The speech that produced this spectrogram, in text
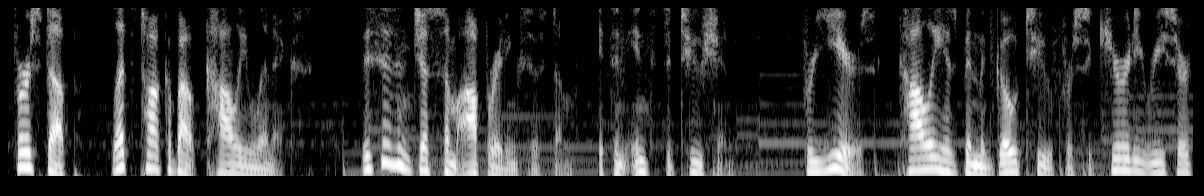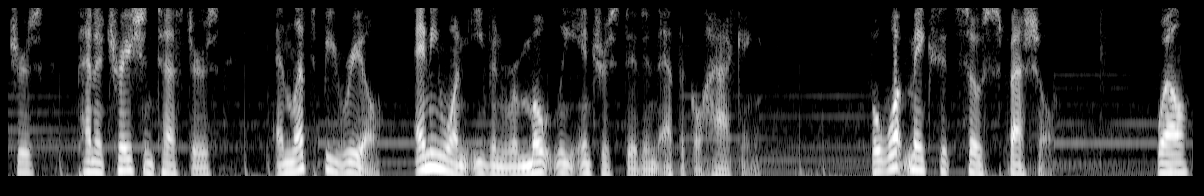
First up, let's talk about Kali Linux. This isn't just some operating system, it's an institution. For years, Kali has been the go-to for security researchers, penetration testers, and let's be real, anyone even remotely interested in ethical hacking. But what makes it so special? Well,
